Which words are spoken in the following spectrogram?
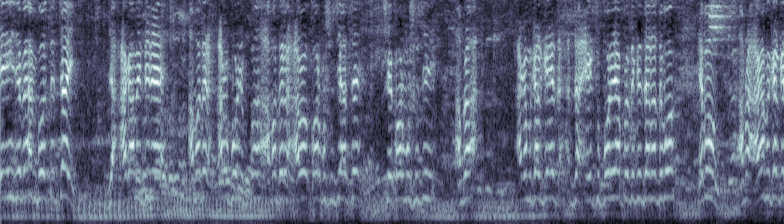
এই হিসেবে আমি বলতে চাই যে আগামী দিনে আমাদের আরও আমাদের আরও কর্মসূচি আছে। সে কর্মসূচি আমরা আগামীকালকে একটু পরে আপনাদেরকে জানা দেবো এবং আমরা আগামীকালকে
